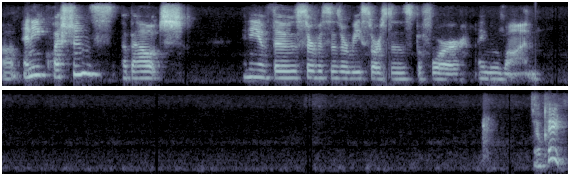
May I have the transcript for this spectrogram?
Um, any questions about any of those services or resources before I move on? Okay.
